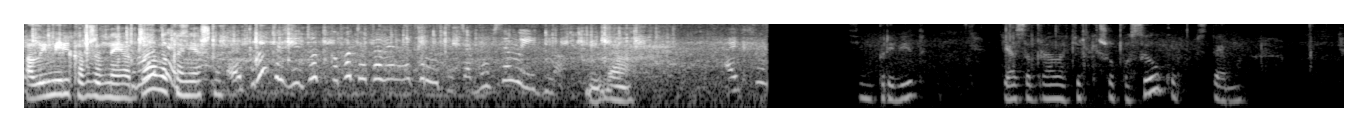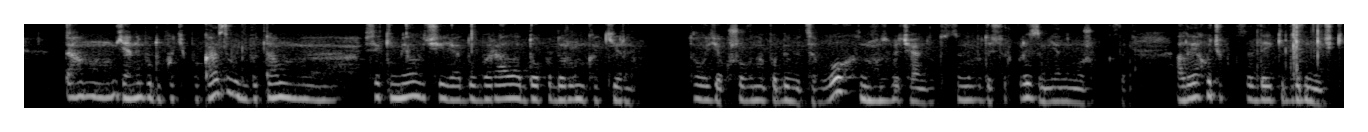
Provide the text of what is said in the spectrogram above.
але Мілька вже в неї отжала, звісно. Крутиш і тут він не крутиться, бо все видно. Да. Всім привіт! Я забрала тільки що посилку з теми. Там я не буду потім показувати, бо там е, всякі мелочі я добирала до подарунка Кіри. То якщо вона подивиться влог, ну звичайно, то це не буде сюрпризом, я не можу показати. Але я хочу показати деякі дрібнички.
